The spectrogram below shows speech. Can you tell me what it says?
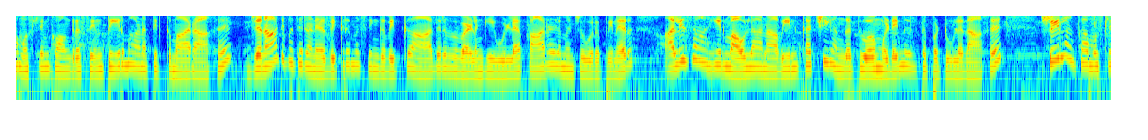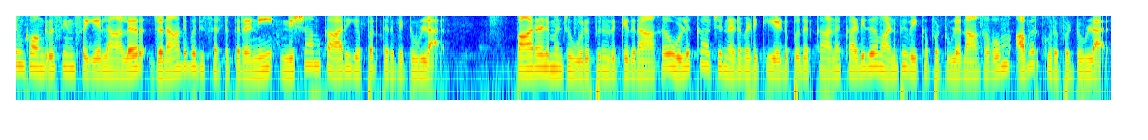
முஸ்லிம் காங்கிரசின் தீர்மானத்திற்கு மாறாக ஜனாதிபதி ரணில் விக்ரமசிங்கவிற்கு ஆதரவு வழங்கியுள்ள பாராளுமன்ற உறுப்பினர் அலிசாஹிர் மௌலானாவின் கட்சி அங்கத்துவம் இடைநிறுத்தப்பட்டுள்ளதாக ஸ்ரீலங்கா முஸ்லிம் காங்கிரசின் செயலாளர் ஜனாதிபதி சட்டத்திரணி நிஷாம் காரியப்பர் தெரிவித்துள்ளார். பாராளுமன்ற உறுப்பினருக்கு எதிராக ஒழுக்காற்று நடவடிக்கை எடுப்பதற்கான கடிதம் அனுப்பி வைக்கப்பட்டுள்ளதாகவும் அவர் குறிப்பிட்டுள்ளார்.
